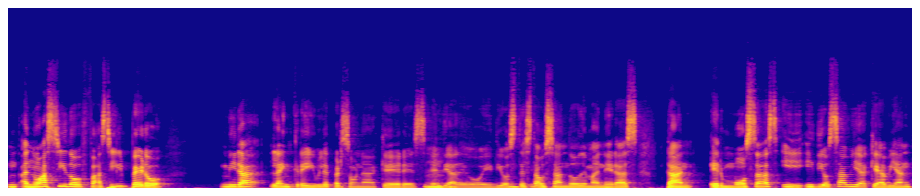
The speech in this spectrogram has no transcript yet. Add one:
no ha sido fácil, pero mira la increíble persona que eres el día de hoy. Dios te está usando de maneras tan hermosas y, Dios sabía que habían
